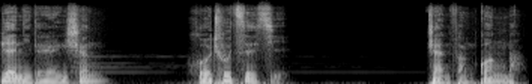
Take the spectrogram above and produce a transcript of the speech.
愿你的人生活出自己绽放光芒。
